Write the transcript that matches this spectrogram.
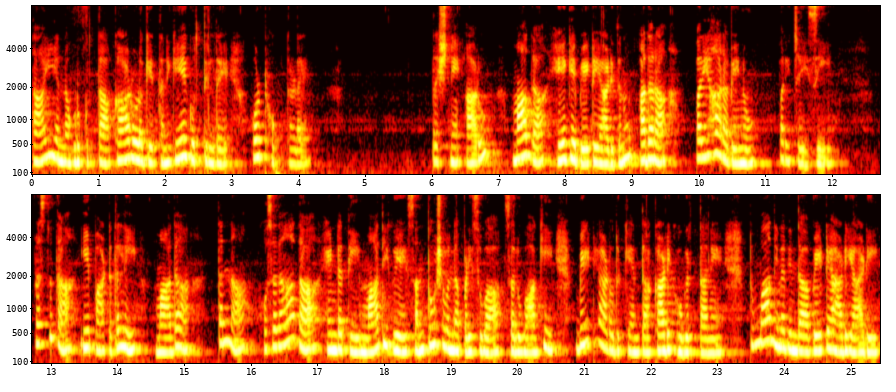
ತಾಯಿಯನ್ನು ಹುಡುಕುತ್ತಾ ಕಾಡೊಳಗೆ ತನಗೇ ಗೊತ್ತಿಲ್ಲದೆ ಹೊರಟು ಹೋಗ್ತಾಳೆ ಪ್ರಶ್ನೆ ಆರು, ಮಾದ ಹೇಗೆ ಬೇಟೆಯಾಡಿದನು? ಅದರ ಪರಿಹಾರವೇನು? ಪರಿಚಯಿಸಿ. ಪ್ರಸ್ತುತ ಈ ಪಾಠದಲ್ಲಿ ಮಾದ ತನ್ನ ಹೊಸದಾದ ಹೆಂಡತಿ ಮಾದಿಗೆ ಸಂತೋಷವನ್ನು ಪಡಿಸುವ ಸಲುವಾಗಿ ಬೇಟೆ ಆಡೋದಕ್ಕೆ ಅಂತ ಕಾಡಿಗೆ ಹೋಗಿರ್ತಾನೆ. ತುಂಬ ದಿನದಿಂದ ಬೇಟೆ ಆಡಿ ಆಡಿ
